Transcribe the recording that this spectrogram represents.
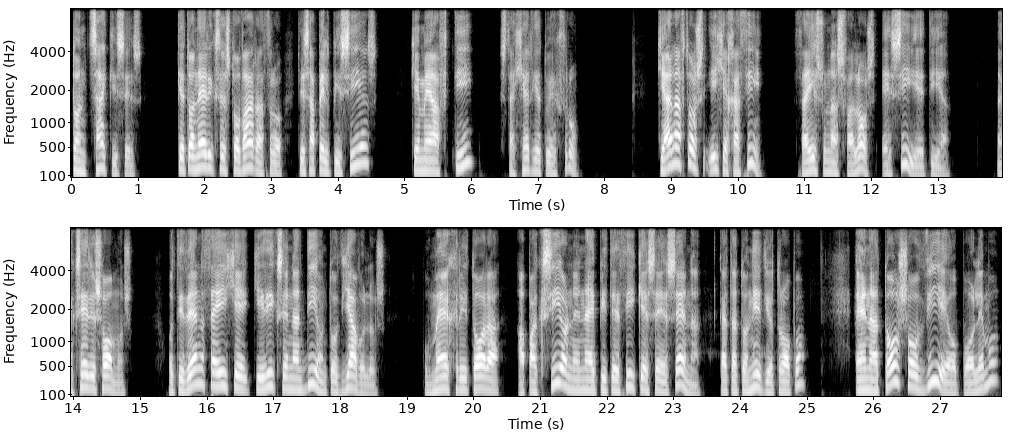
τον τσάκισες και τον έριξες στο βάραθρο της απελπισίας και με αυτή στα χέρια του εχθρού. Και αν αυτός είχε χαθεί, θα ήσουν ασφαλώς εσύ η αιτία. Να ξέρεις όμως ότι δεν θα είχε κηρύξει εναντίον το διάβολος που μέχρι τώρα απαξίωνε να επιτεθεί και σε εσένα κατά τον ίδιο τρόπο, ένα τόσο βίαιο πόλεμο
